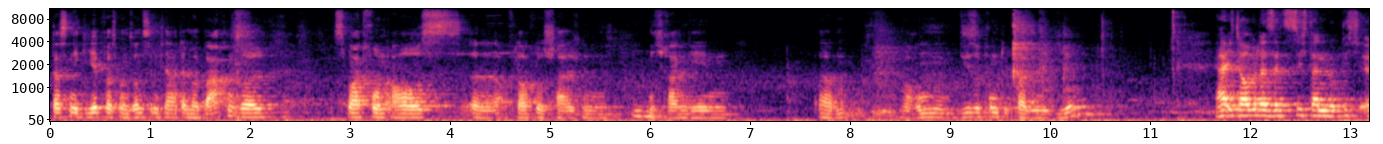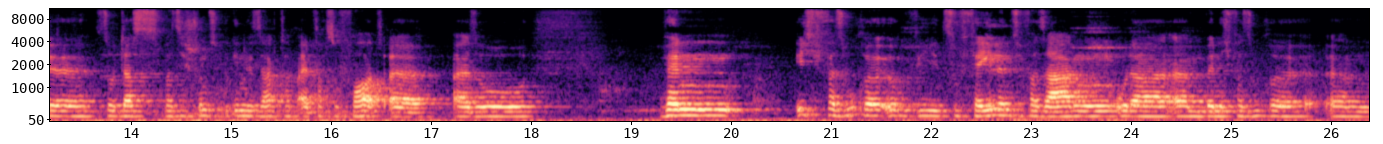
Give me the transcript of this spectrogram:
das negiert, was man sonst im Theater immer beachten soll. Smartphone aus, äh, auf lautlos schalten, mhm. nicht rangehen. Ähm, warum diese Punkte quasi negieren? Ja, ich glaube, da setzt sich dann wirklich äh, so das, was ich schon zu Beginn gesagt habe, einfach sofort. Äh, also, wenn ich versuche irgendwie zu failen, zu versagen oder ähm, wenn ich versuche, ähm,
